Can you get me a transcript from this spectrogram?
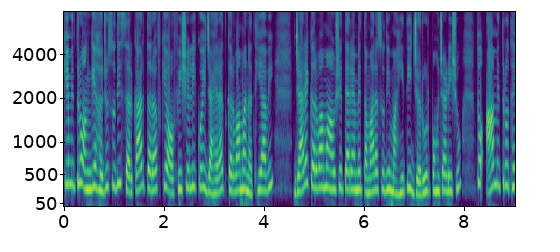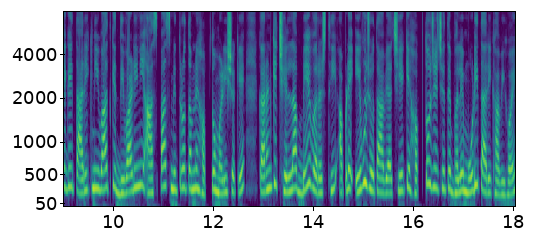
કે મિત્રો અંગે હજુ સુધી સરકાર તરફ કે ઓફિશિયલી કોઈ જાહેરાત કરવામાં નથી આવી? જ્યારે કરવામાં આવશે ત્યારે અમે તમારા સુધી માહિતી જરૂર પહોંચાડીશું તો આ મિત્રો થઈ ગઈ તારીખની વાત કે દિવાળીની આસપાસ મિત્રો તમને હપ્તો મળી શકે, કારણ કે છેલ્લા બે વર્ષથી આપણે એવું જોતા આવ્યા છીએ કે હપ્તો જે છે તે ભલે મોડી તારીખ આવી હોય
